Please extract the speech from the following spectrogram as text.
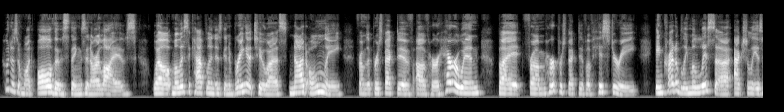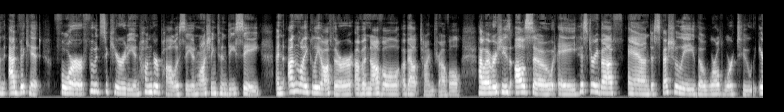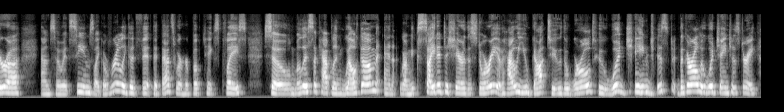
Who doesn't want all those things in our lives? Well, Melissa Kaplan is going to bring it to us not only from the perspective of her heroine, but from her perspective of history. Incredibly, Melissa actually is an advocate for food security and hunger policy in Washington, D.C., an unlikely author of a novel about time travel. However, she's also a history buff and especially the World War II era and so it seems like a really good fit that that's where her book takes place. So, Melissa Kaplan, welcome. And I'm excited to share the story of how you got to the world who would change history, the girl who would change history.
